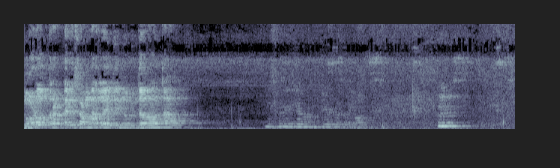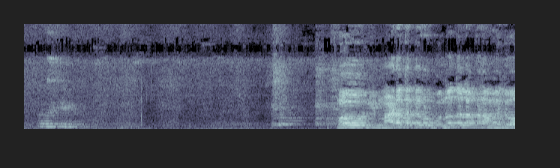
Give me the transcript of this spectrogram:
ನೋಡೋ ಕರೆಕ್ಟಾಗಿ ಸಾಂಬಾರಲ್ಲಿ ಐತೆ ಇನ್ನು ಬಿದ್ದವ ಅಂತ ಇದು ಇಲ್ಲೇ ಬಂದ್ಬಿಟ್ಟಿರ್ಬೇಕಲ್ಲ ಹೋ ನೀನ್ ಮಾಡೋ ತಪ್ಪೆಗಳು ಒಂದೊಂದಲ್ಲ ಕಣಮ್ಮ ಇದು.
